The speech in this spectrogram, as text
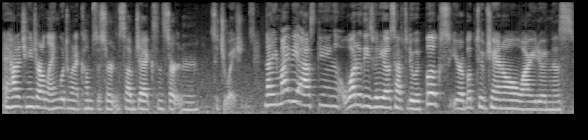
and how to change our language when it comes to certain subjects and certain situations. Now you might be asking, what do these videos have to do with books? You're a booktube channel, why are you doing this?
